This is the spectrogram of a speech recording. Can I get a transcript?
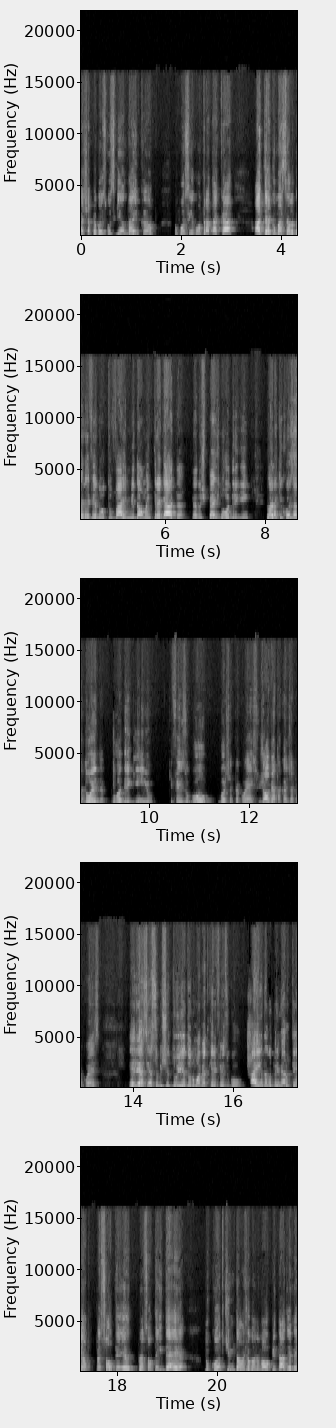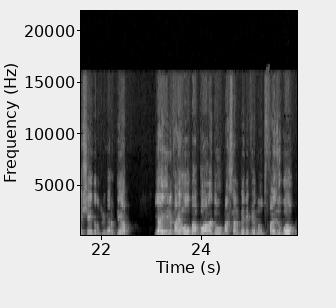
A Chapecoense conseguia andar em campo, não conseguia contra-atacar, até que o Marcelo Benevenuto vai me dar uma entregada né, nos pés do Rodriguinho. E olha que coisa doida. O Rodriguinho, que fez o gol, o gol do Chapecoense, jovem atacante de Chapecoense, ele ia ser substituído no momento que ele fez o gol. Ainda no primeiro tempo. O pessoal tem, o pessoal tem ideia do quanto o time estava jogando mal. O Pintado ia mexer ainda no primeiro tempo. E aí ele vai, rouba a bola do Marcelo Benevenuto, faz o gol.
